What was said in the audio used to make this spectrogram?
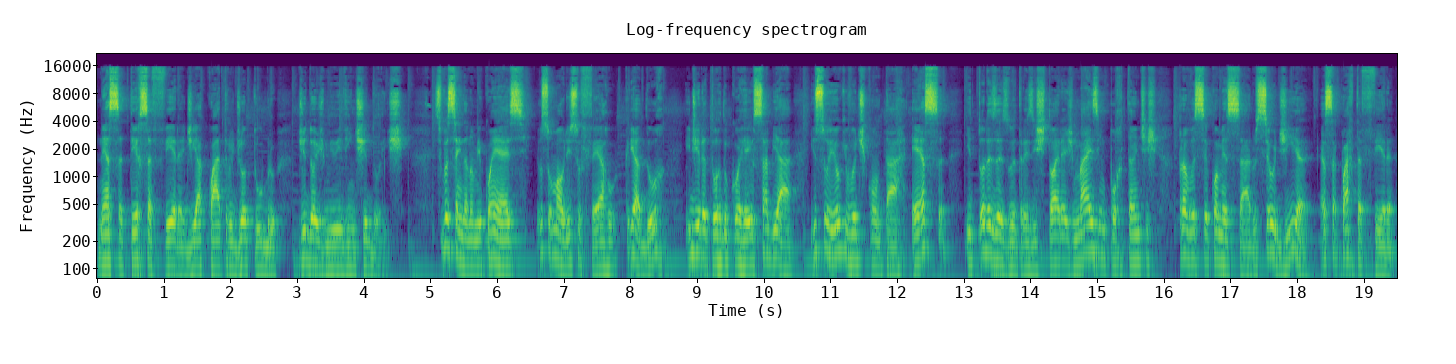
nessa terça-feira, dia 4 de outubro de 2022. Se você ainda não me conhece, eu sou Maurício Ferro, criador e diretor do Correio Sabiá, e sou eu que vou te contar essa e todas as outras histórias mais importantes para você começar o seu dia essa quarta-feira,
